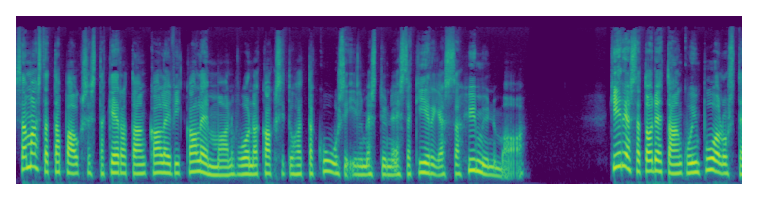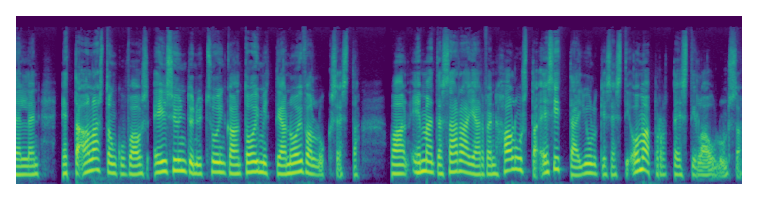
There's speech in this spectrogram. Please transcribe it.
Samasta tapauksesta kerrotaan Kalevi Kalemaan vuonna 2006 ilmestyneessä kirjassa Hymynmaa. Kirjassa todetaan kuin puolustellen, että alastonkuvaus ei syntynyt suinkaan toimittajan oivalluksesta, vaan emäntä Sarajärven halusta esittää julkisesti oma protestilaulunsa.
